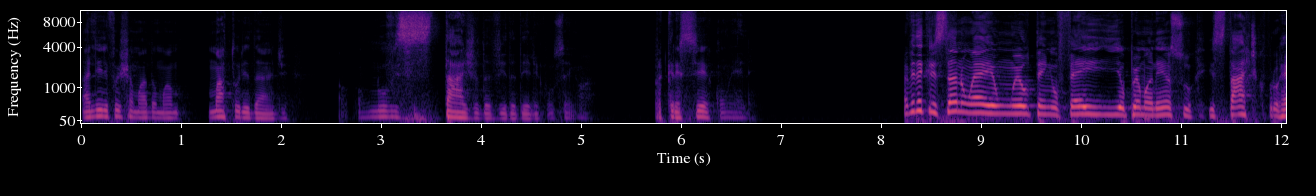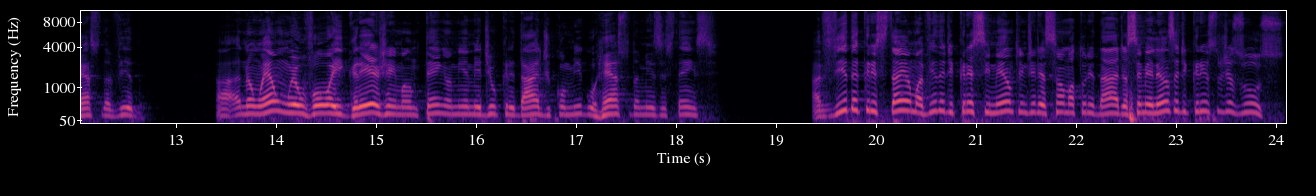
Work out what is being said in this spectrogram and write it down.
Ali ele foi chamado a uma maturidade, um novo estágio da vida dele com o Senhor, para crescer com Ele. A vida cristã não é um eu tenho fé e eu permaneço estático para o resto da vida. Ah, não é um eu vou à igreja e mantenho a minha mediocridade comigo o resto da minha existência. A vida cristã é uma vida de crescimento em direção à maturidade, a semelhança de Cristo Jesus.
